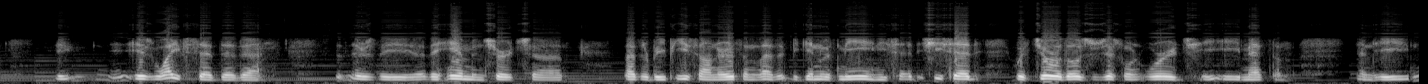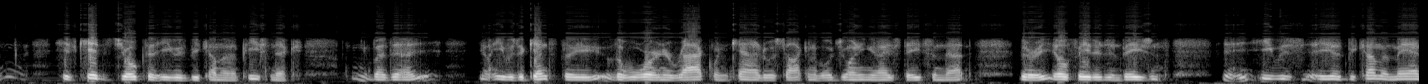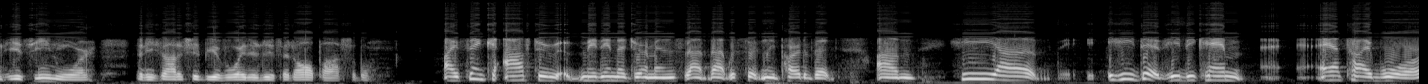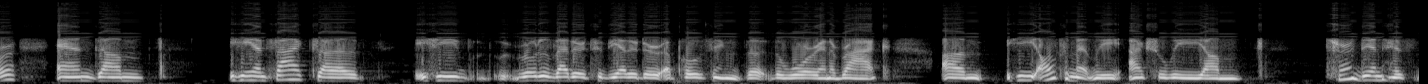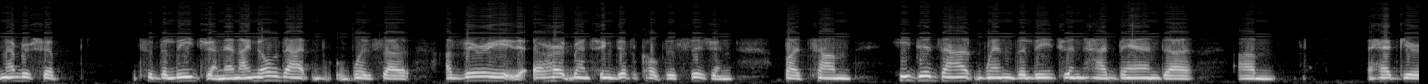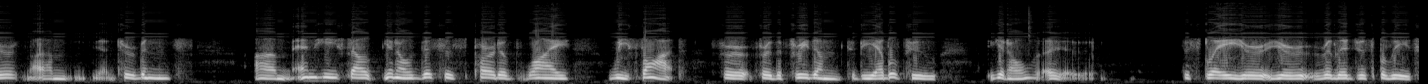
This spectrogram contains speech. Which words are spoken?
He, his wife said that uh, there's the the hymn in church. Uh, let there be peace on earth and let it begin with me. And he said, she said, with Joe, those just weren't words. He, he meant them. And he, his kids joked that he would become a peacenik, but uh, you know he was against the the war in Iraq when Canada was talking about joining the United States in that very ill-fated invasion. He was he had become a man. He had seen war, and he thought it should be avoided if at all possible. I think after meeting the Germans, that that was certainly part of it. Um, he uh, he did. He became anti-war, and um, he, in fact, uh, he wrote a letter to the editor opposing the the war in Iraq. Um, he ultimately actually um, turned in his membership to the Legion, and I know that was. Uh, a very heart-wrenching, difficult decision. But um, he did that when the Legion had banned uh, um, headgear, um, turbans, um, and he felt, you know, this is part of why we fought for for the freedom to be able to, you know, uh, display your your religious beliefs.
